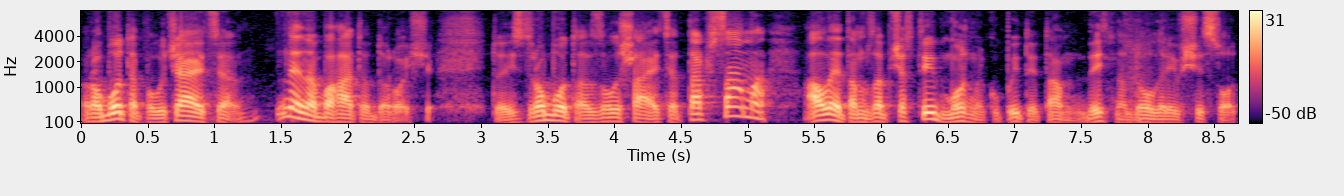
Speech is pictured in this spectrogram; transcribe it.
робота виходить не набагато дорожче. Тобто робота залишається та ж сама, але там запчастин можна купити там десь на доларів 600.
